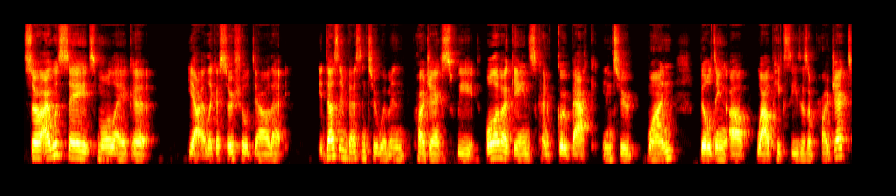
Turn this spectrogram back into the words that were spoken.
So I would say it's more like a, yeah, like a social DAO that it does invest into women projects. We all of our gains kind of go back into one building up Wow Pixies as a project,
